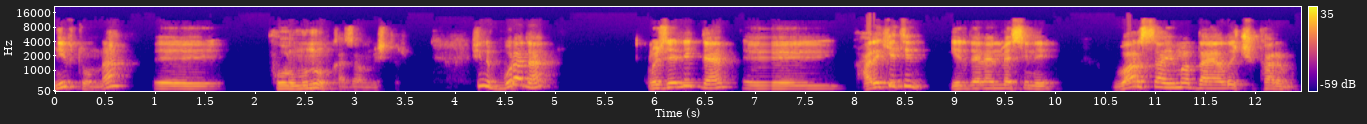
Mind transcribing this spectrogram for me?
Newton'la e, formunu kazanmıştır. Şimdi burada özellikle e, hareketin irdelenmesini varsayıma dayalı çıkarım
